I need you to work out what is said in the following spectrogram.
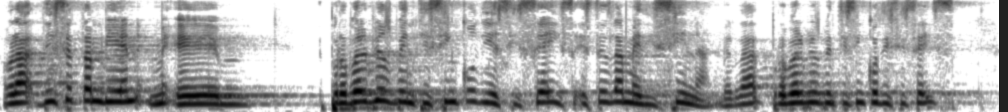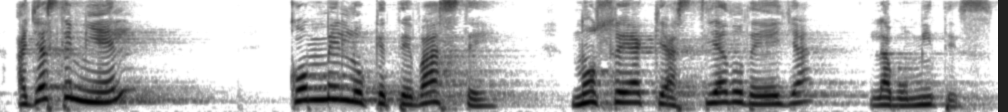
Ahora, dice también eh, Proverbios 25, 16. Esta es la medicina, ¿verdad? Proverbios 25, 16. Hallaste miel, come lo que te baste, no sea que hastiado de ella la vomites.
